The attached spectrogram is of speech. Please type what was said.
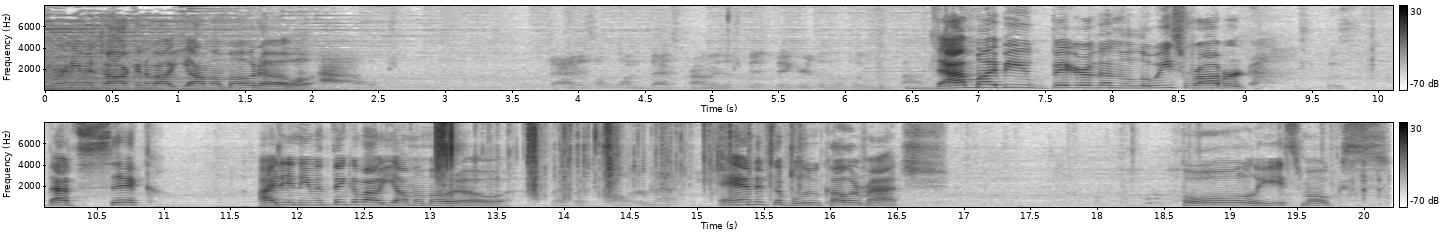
We weren't even talking about Yamamoto. That is a one. That's probably a bit bigger than the Luke. That might be bigger than the Luis Robert. That's sick. I didn't even think about Yamamoto. That's a color match. And it's a blue color match. Holy smokes.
